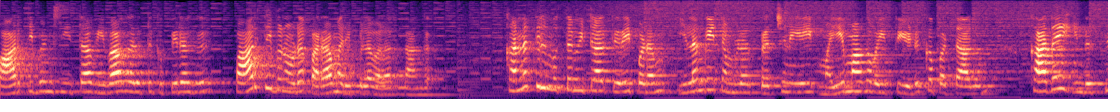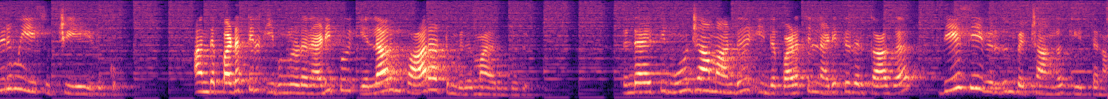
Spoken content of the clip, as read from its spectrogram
பார்த்திபன் சீதா விவாகரத்துக்கு பிறகு பார்த்திபனோட பராமரிப்புல வளர்ந்தாங்க. கன்னத்தில் முத்தமிட்டால் திரைப்படம் இலங்கை தமிழர் பிரச்சனையை மையமாக வைத்து எடுக்கப்பட்டாலும் கதை இந்த சிறுமியை சுற்றியே இருக்கும். அந்த படத்தில் இவங்களோட நடிப்பு எல்லாரும் பாராட்டும் விதமாக இருந்தது. ரெண்டாயிரத்தி மூன்றாம் ஆண்டு இந்த படத்தில் நடித்ததற்காக தேசிய விருதும் பெற்றாங்க கீர்த்தனா.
